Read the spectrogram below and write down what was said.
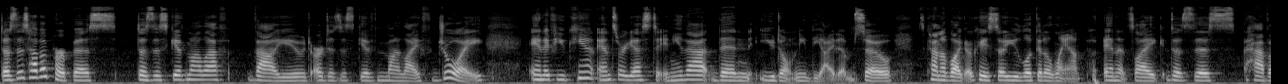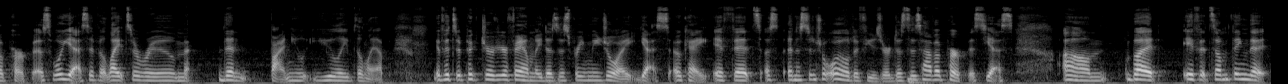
does this have a purpose? Does this give my life valued or does this give my life joy? And if you can't answer yes to any of that then you don't need the item. So it's kind of like okay so you look at a lamp and it's like does this have a purpose? Well yes if it lights a room then fine, you, you leave the lamp. If it's a picture of your family, does this bring me joy? Yes. Okay. If it's a, an essential oil diffuser, does this have a purpose? Yes. Um, but if it's something that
